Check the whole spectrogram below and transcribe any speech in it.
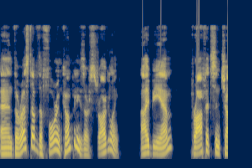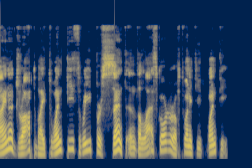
and the rest of the foreign companies are struggling. IBM profits in China dropped by 23% in the last quarter of 2020.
